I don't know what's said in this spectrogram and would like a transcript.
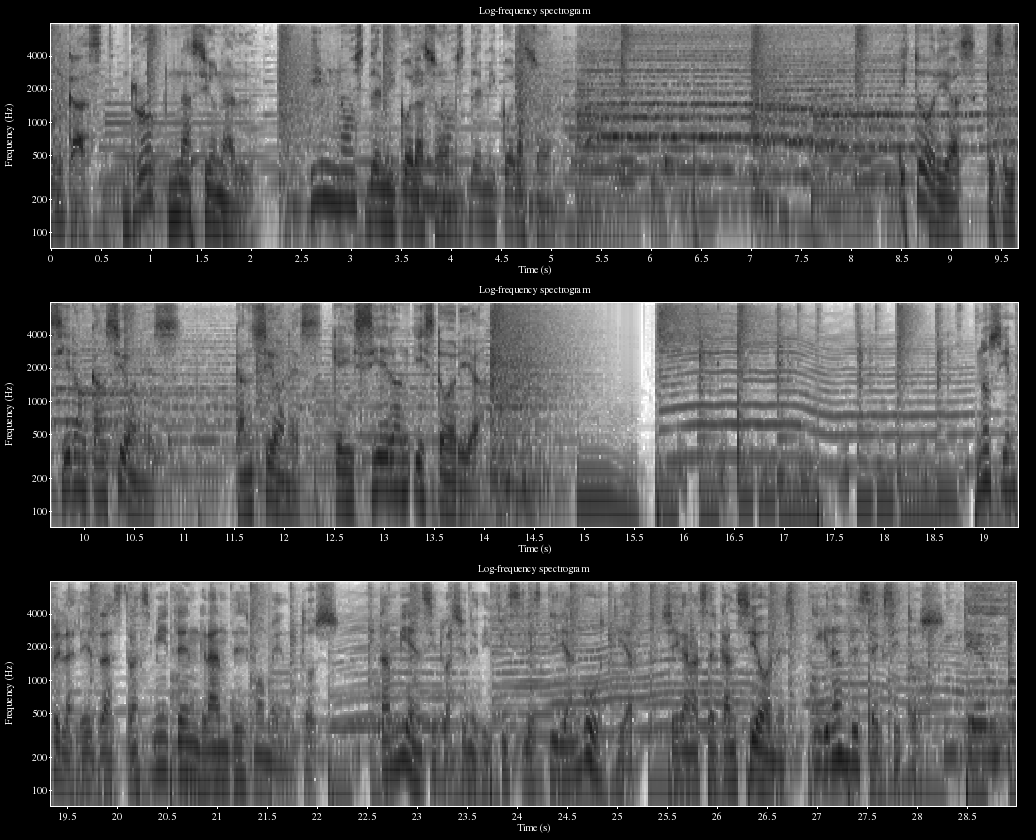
Podcast Rock Nacional. Himnos de mi corazón. Himnos de mi corazón. Historias que se hicieron canciones. Canciones que hicieron historia. No siempre las letras transmiten grandes momentos. También situaciones difíciles y de angustia llegan a ser canciones y grandes éxitos. Tiempo,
